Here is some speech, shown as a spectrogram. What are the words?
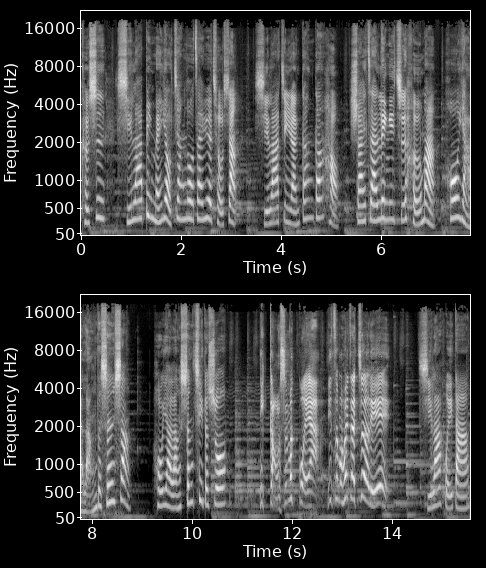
可是希拉并没有降落在月球上，希拉竟然刚刚好摔在另一只河马侯亚郎的身上。侯亚郎生气地说：“你搞什么鬼啊？你怎么会在这里？”希拉回答：“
